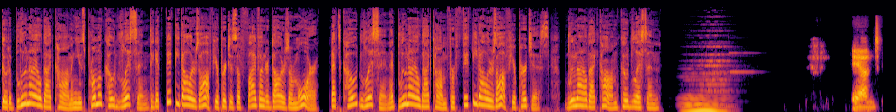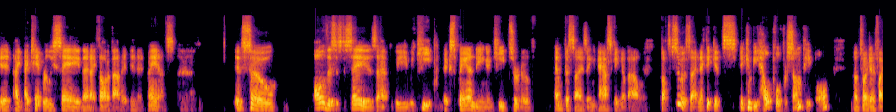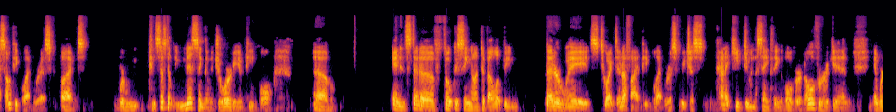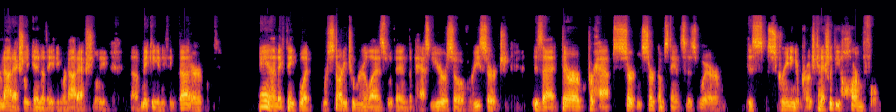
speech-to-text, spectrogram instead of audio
Go to Bluenile.com and use promo code LISTEN to get $50 off your purchase of $500 or more. That's code LISTEN at Bluenile.com for $50 off your purchase. Bluenile.com code LISTEN. and it I, I can't really say that I thought about it in advance. And so all this is to say is that we we keep expanding and keep sort of emphasizing asking about thoughts of suicide. And I think it's it can be helpful for some people um, to identify some people at risk, but we're consistently missing the majority of people. Um, and instead of focusing on developing better ways to identify people at risk. We just kind of keep doing the same thing over and over again. And we're not actually innovating. We're not actually uh, making anything better. And I think what we're starting to realize within the past year or so of research is that there are perhaps certain circumstances where this screening approach can actually be harmful,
